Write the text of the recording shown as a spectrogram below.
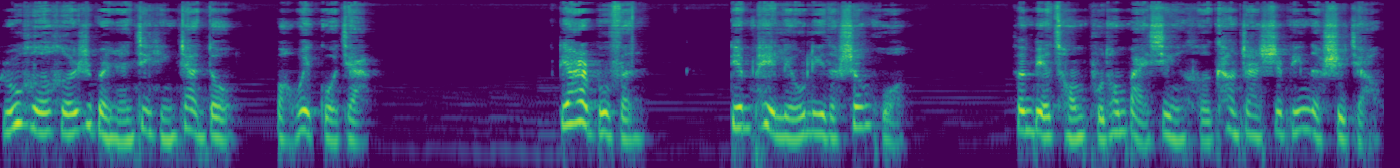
如何和日本人进行战斗，保卫国家。第二部分，颠沛流离的生活，分别从普通百姓和抗战士兵的视角。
